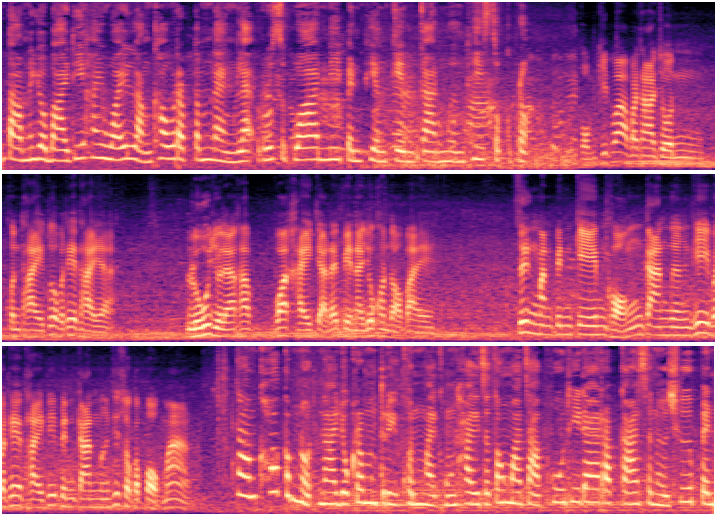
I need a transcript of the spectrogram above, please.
ำตามนโยบายที่ให้ไว้หลังเข้ารับตำแหน่ง และรู้สึกว่านี่เป็นเพียงเกมการเมืองที่สกปรก ผมคิดว่าประชาชนคนไทยทั่วประเทศไทยอะรู้อยู่แล้วครับว่าใครจะได้เป็นนายกคนต่อไป ซึ่งมันเป็นเกมของการเมืองที่ประเทศไทยที่เป็นการเมืองที่สกปรกมาก ตามข้อกำหนดนายกรัฐมนตรีคนใหม่ของไทยจะต้องมาจากผู้ที่ได้รับการเสนอชื่อเป็น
